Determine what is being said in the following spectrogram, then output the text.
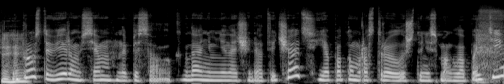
угу. и просто вером всем написала. Когда они мне начали отвечать, я потом расстроилась, что не смогла пойти.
